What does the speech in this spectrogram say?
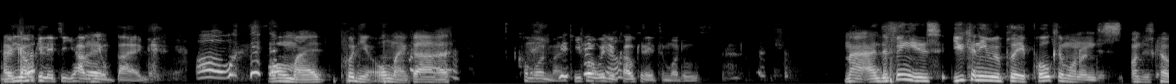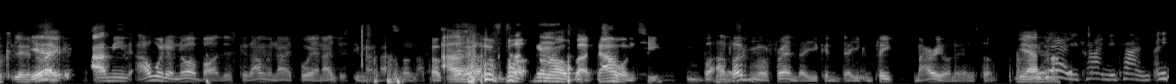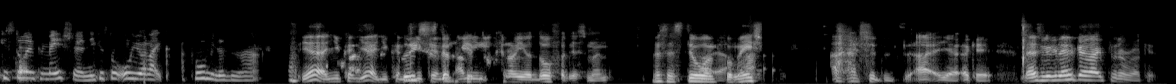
The Have you heard- calculator you have in your bag. Oh, Oh my Punya, oh my god. Come on, man. Who's Keep up with your calculator models. Man, and the thing is, you can even play Pokemon on this on this calculator. Yeah. Like, I mean, I wouldn't know about this because I'm a nice boy and I just do my maths on my calculator. I but don't know about that one, T. but I've heard from a friend that you can that you can play Mario on it and stuff. Yeah. Oh, yeah, you can, you can, and you can store information. You can store all your like formulas and that. Yeah, and you can yeah you can you Police is can. gonna I be mean, knocking on your door for this, man. This is still I- I- information. I should. Uh, yeah, okay. Let's let's go back to the Rockets.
